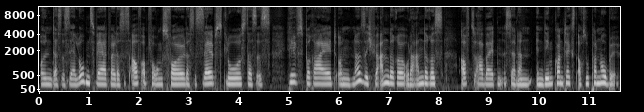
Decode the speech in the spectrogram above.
und das ist sehr lobenswert, weil das ist aufopferungsvoll, das ist selbstlos, das ist hilfsbereit und ne, sich für andere oder anderes aufzuarbeiten, ist ja dann in dem Kontext auch super nobel.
